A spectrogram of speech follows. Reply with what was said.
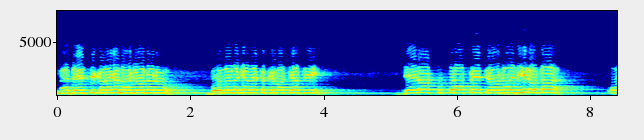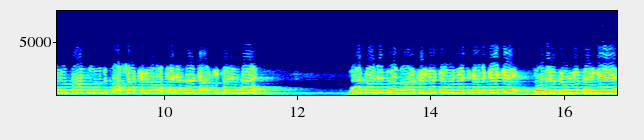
ਮੈਂ ਬੇਨਤੀ ਕਰਾਂਗਾ ਨੌਜਵਾਨਾਂ ਨੂੰ, ਬੋਲਣ ਲੱਗਿਆ ਮੈਂ ਕੱਖਰ ਵਰਤਿਆ ਸੀ। ਜਿਹੜਾ ਪੁੱਤਰ ਆਪਣੇ ਪਿਓ ਨਾਲ ਨਹੀਂ ਰਲਦਾ ਉਹਨੂੰ ਬਹੁਤ ਮੰਦ ਭਾਸ਼ਾ ਅੱਖਰ ਨਾਲ ਵਰਤਿਆ ਜਾਂਦਾ, ਯਾਦ ਕੀਤਾ ਜਾਂਦਾ ਹੈ। ਮੈਂ ਤੁਹਾਡੇ ਕੋਲ ਬਾਹਾਂ ਖੜੀਆਂ ਕਰਾਉਣੀਆਂ ਚ ਗੱਲ ਕਹਿ ਕੇ, ਦੋ ਦਿਨਾਂ ਕਰਾਉਣੀਆਂ ਪੈਣੀਆਂ ਹੈ।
